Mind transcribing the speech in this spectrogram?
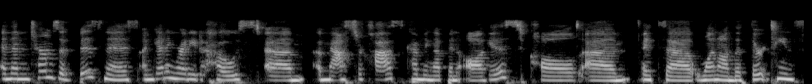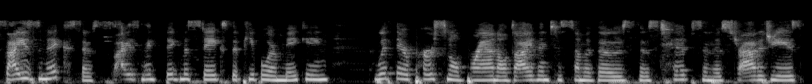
And then in terms of business, I'm getting ready to host um, a masterclass coming up in August called, um, it's uh, one on the 13 seismic, so seismic big mistakes that people are making with their personal brand. I'll dive into some of those those tips and those strategies.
